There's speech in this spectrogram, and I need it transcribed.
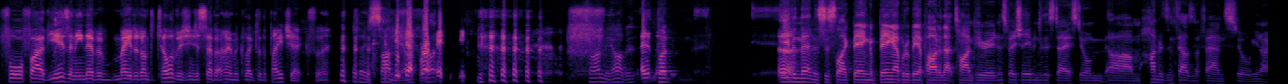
four or five years, and he never made it onto television. Just sat at home and collected the paycheck. So, Jeez, sign me yeah, up. right. Sign me up. And- but Uh. even then, it's just like being being able to be a part of that time period, especially even to this day, still um, hundreds and thousands of fans still, you know,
